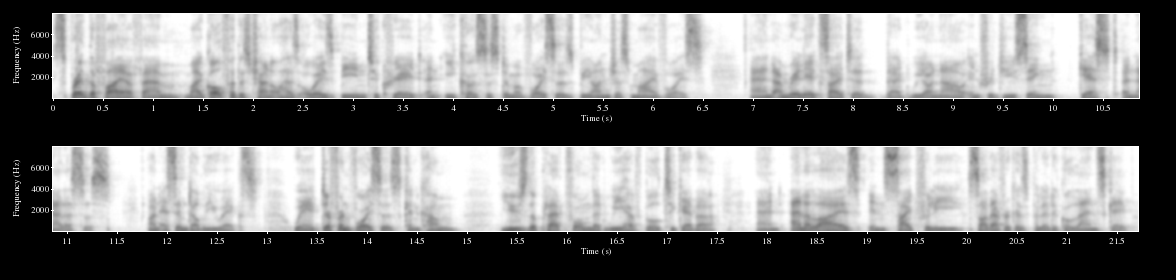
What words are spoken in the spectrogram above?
Spread the fire, fam. My goal for this channel has always been to create an ecosystem of voices beyond just my voice. And I'm really excited that we are now introducing guest analysis on SMWX, where different voices can come, use the platform that we have built together, and analyze insightfully South Africa's political landscape.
